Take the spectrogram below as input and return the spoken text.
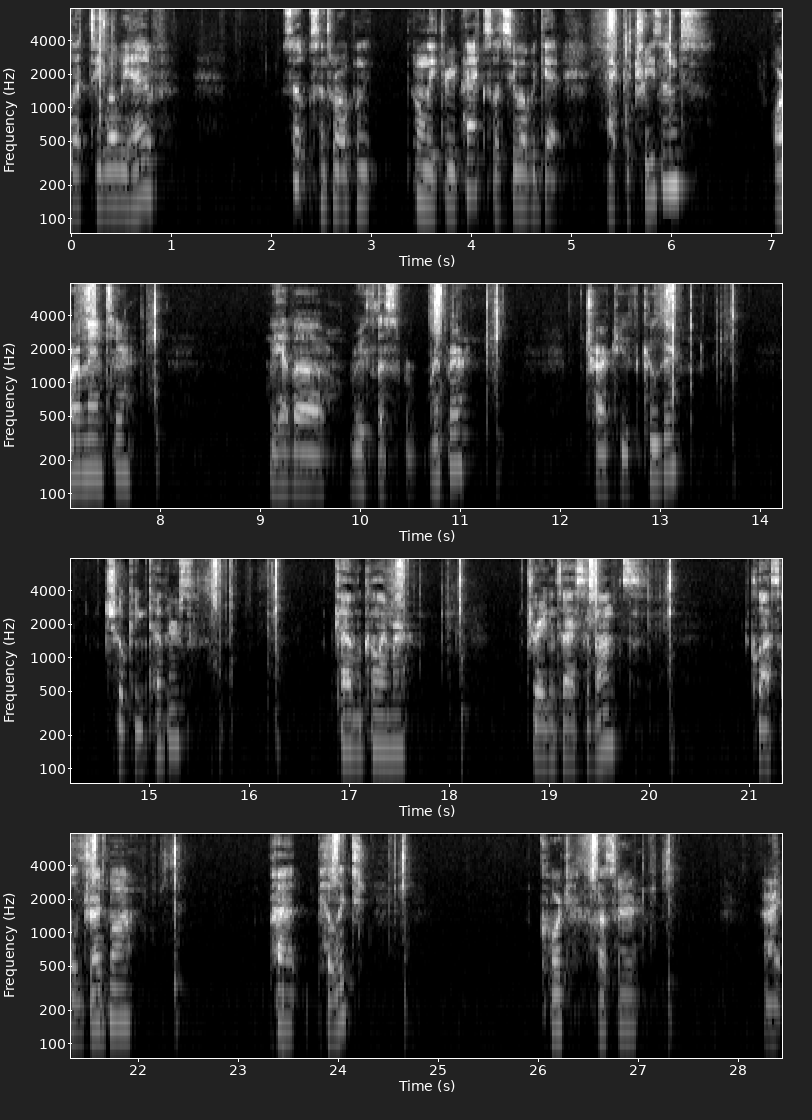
let's see what we have. So, since we're opening only three packs, let's see what we get. Act of Treasons, Auramancer, we have a Ruthless Ripper, Chartooth Cougar, Choking Tethers, Kavu Climber, Dragon's Eye Savants, Colossal Dreadmaw, Pat Pillage, Court Hussar. Alright,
